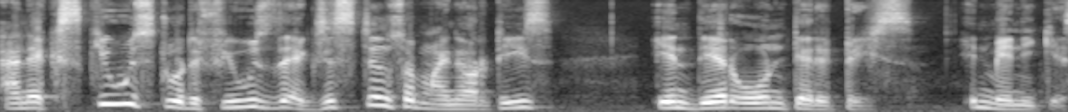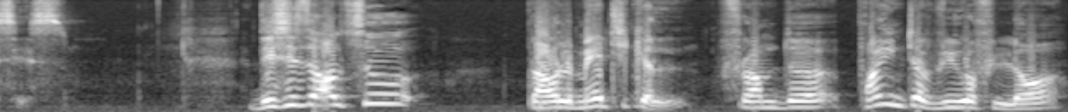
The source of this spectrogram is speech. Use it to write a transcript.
an excuse to refuse the existence of minorities in their own territories in many cases. This is also problematical from the point of view of law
